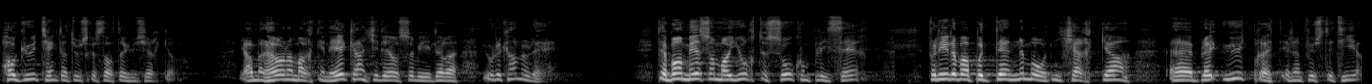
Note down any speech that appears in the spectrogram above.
har Gud tenkt at du skal starte huskirke. Ja, men hør nå, Martin, jeg kan ikke det, osv. Jo, det kan du det. Det er bare vi som har gjort det så komplisert. Fordi det var på denne måten kirka eh, ble utbredt i den første tida.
